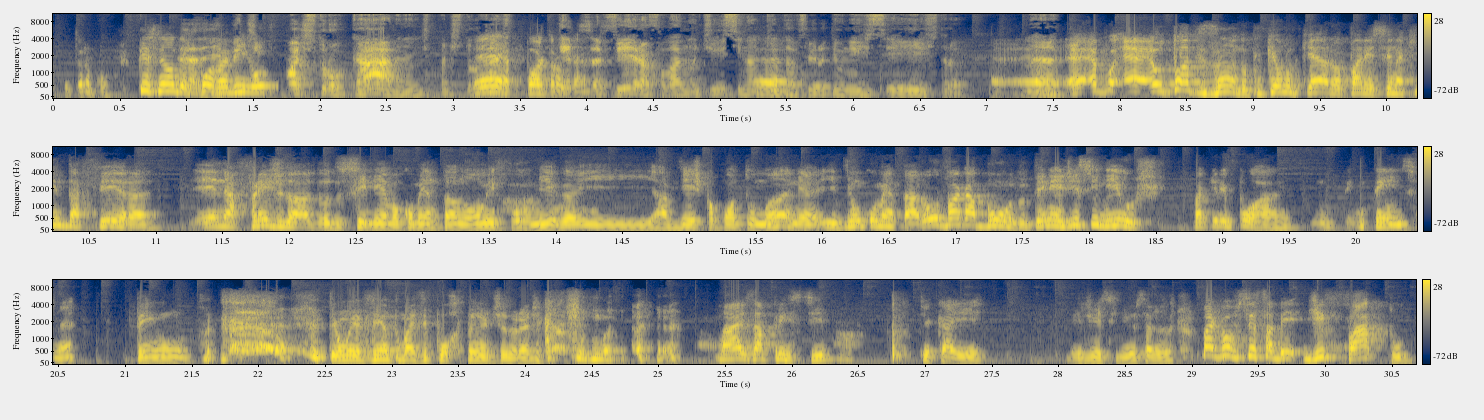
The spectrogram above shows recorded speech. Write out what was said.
cultura pop. Porque senão depois é, vai vir. A gente pode trocar, né? A gente pode trocar. É, pode trocar. Terça-feira falar notícia e na é. quinta-feira tem um NDC extra. É, né? É, é, é, eu tô avisando, porque eu não quero aparecer na quinta-feira na frente do, do, do, cinema comentando Homem-Formiga e a Vespa Quantumânia e vi um comentário, ô vagabundo, tem Nerdice News. Vai querer, porra, entende-se, né? Tem um, tem um evento mais importante durante a semana. Mas, a princípio, fica aí Mas pra você saber, de fato,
